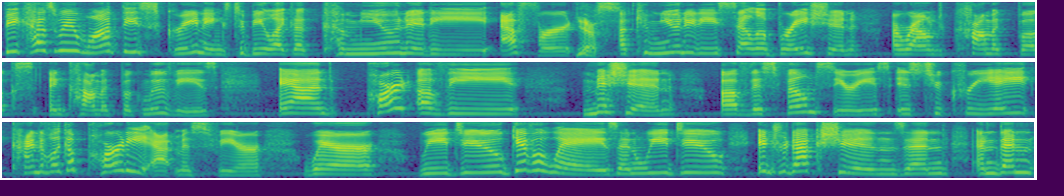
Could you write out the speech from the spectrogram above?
because we want these screenings to be like a community effort Yes. a community celebration around comic books and comic book movies and part of the mission of this film series is to create kind of like a party atmosphere where we do giveaways and we do introductions and and then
